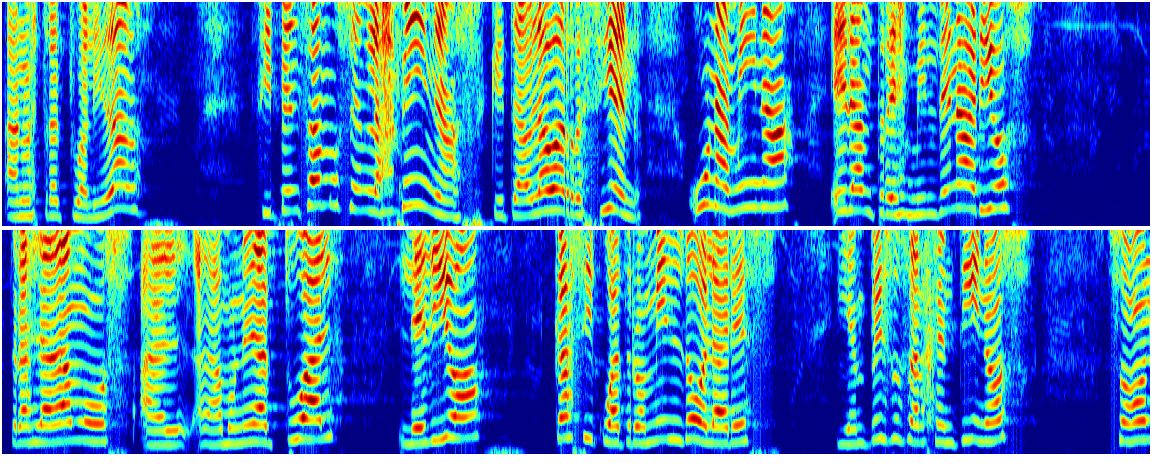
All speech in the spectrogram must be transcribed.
a nuestra actualidad. Si pensamos en las minas que te hablaba recién, una mina eran 3 mil denarios, trasladamos a la moneda actual, le dio casi 4 mil dólares y en pesos argentinos son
